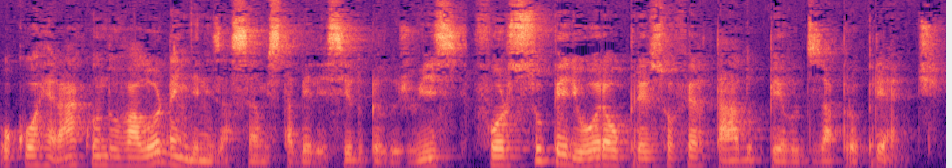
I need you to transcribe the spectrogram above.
ocorrerá quando o valor da indenização estabelecido pelo juiz for superior ao preço ofertado pelo desapropriante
